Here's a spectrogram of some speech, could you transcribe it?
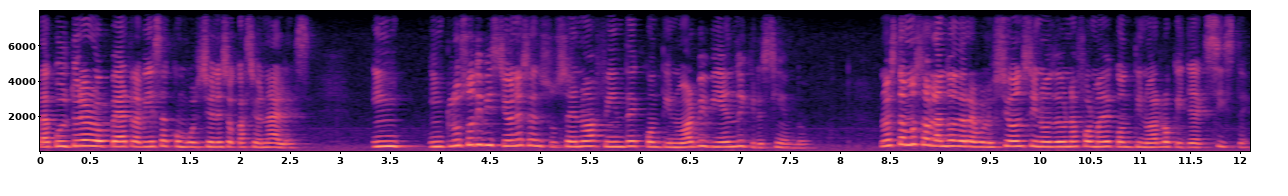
la cultura europea atraviesa convulsiones ocasionales, incluso divisiones en su seno a fin de continuar viviendo y creciendo. No estamos hablando de revolución, sino de una forma de continuar lo que ya existe.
